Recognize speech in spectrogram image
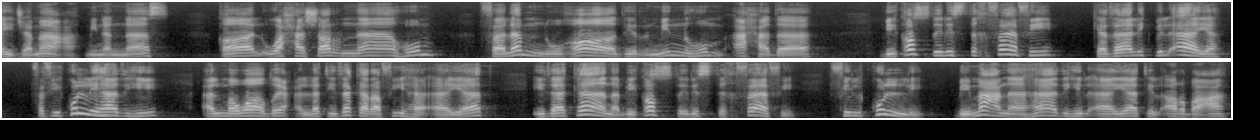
أي جماعة من الناس قال وحشرناهم فلم نغادر منهم أحدا بقصد الاستخفاف كذلك بالآية. ففي كل هذه المواضع التي ذكر فيها آيات إذا كان بقصد الاستخفاف في الكل بمعنى هذه الآيات الأربعة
